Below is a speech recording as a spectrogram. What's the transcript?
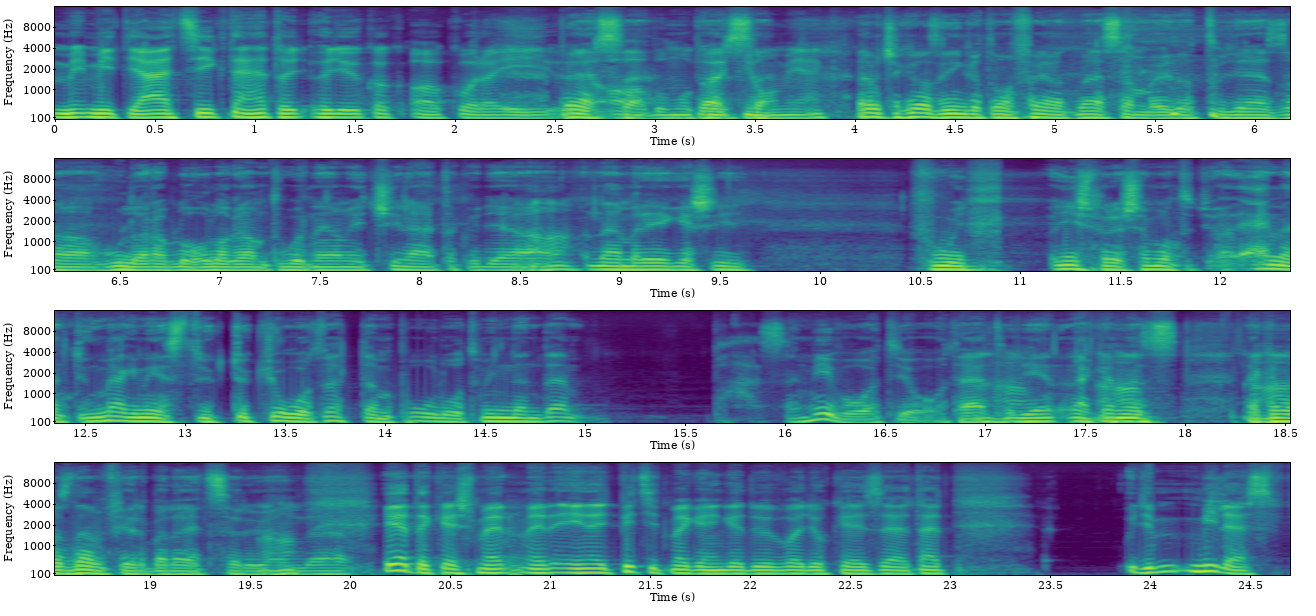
mit játszik, tehát hogy, hogy ők a, a korai persze, albumokat persze. nyomják. Nem csak az ingatom a fejemet, mert eszembe jutott ugye ez a hullarabló hologram turné, amit csináltak ugye a, nem rég, és így fú, hogy ismerősen mondta, hogy elmentünk, megnéztük, tök jó volt, vettem pólót, minden, de Bász, mi volt jó? Tehát, aha, hogy én, nekem, aha, ez, nekem aha. ez nem fér bele egyszerűen. Aha. De... Érdekes, mert, mert én egy picit megengedő vagyok ezzel. Tehát ugye mi lesz,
